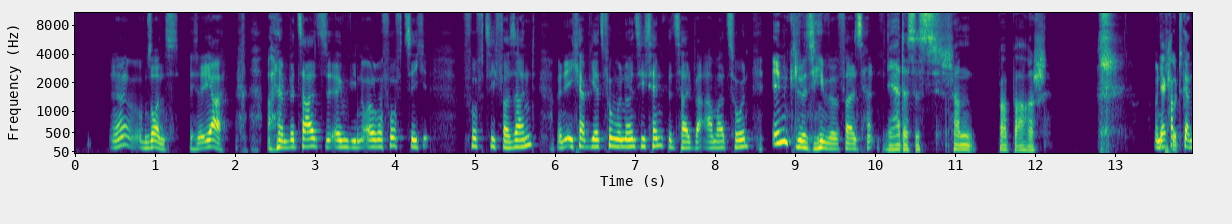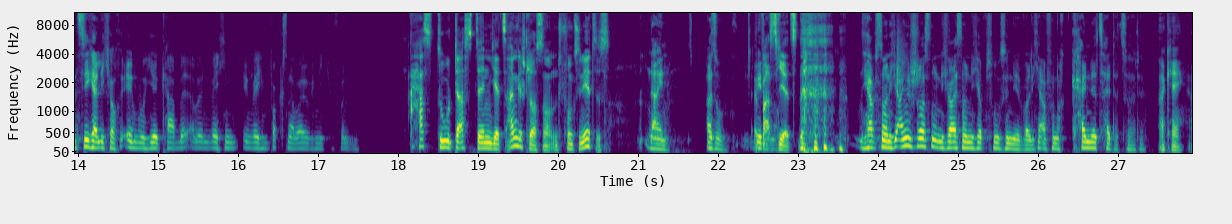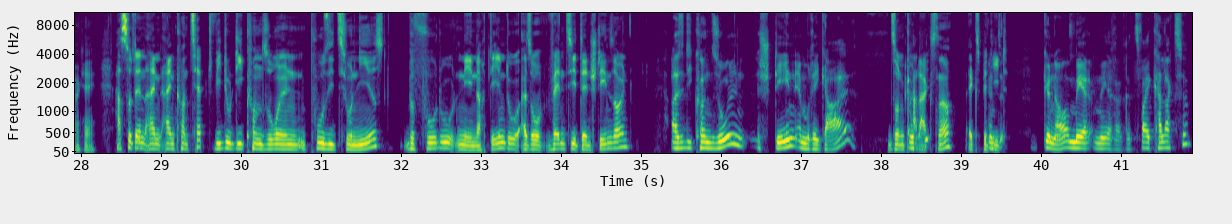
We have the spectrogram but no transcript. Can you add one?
Ja, umsonst. Ich so, ja, aber dann bezahlst du irgendwie 1,50 Euro 50, 50 Versand und ich habe jetzt 95 Cent bezahlt bei Amazon inklusive Versand. Ja, das ist schon barbarisch. Und Ja, ich habe ganz sicherlich auch irgendwo hier Kabel, aber in welchen, irgendwelchen Boxen aber habe ich nicht gefunden. Hast du das denn jetzt angeschlossen und funktioniert es? Nein. Also, weder Was noch. jetzt? ich habe es noch nicht angeschlossen und ich weiß noch nicht, ob es funktioniert, weil ich einfach noch keine Zeit dazu hatte. Okay, okay. Hast du denn ein, ein Konzept, wie du die Konsolen positionierst, bevor du, nee, nachdem du, also wenn sie denn stehen sollen? Also die Konsolen stehen im Regal. So ein Kallax, ne? Expedit. Genau, mehr, mehrere, zwei Kallaxe.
